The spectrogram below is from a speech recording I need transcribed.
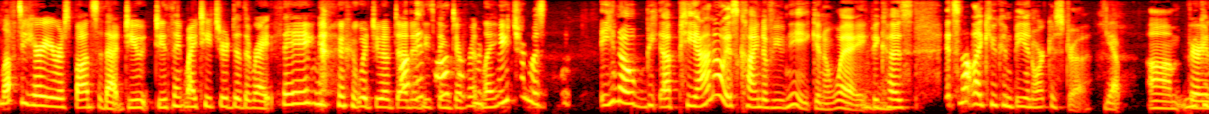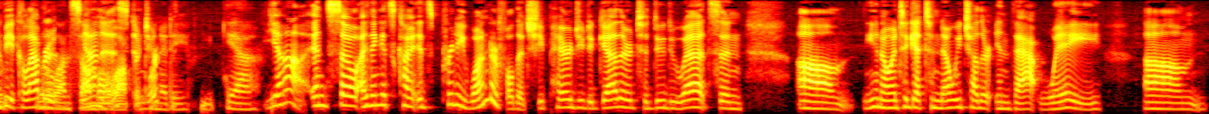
love to hear your response to that. Do you do you think my teacher did the right thing? Would you have done well, anything differently? Like teacher was you know, a piano is kind of unique in a way mm-hmm. because it's not like you can be an orchestra. Yep. Um, Very you can be a collaborative ensemble opportunity. Yeah, yeah, and so I think it's kind. It's pretty wonderful that she paired you together to do duets and, um, you know, and to get to know each other in that way. Um,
